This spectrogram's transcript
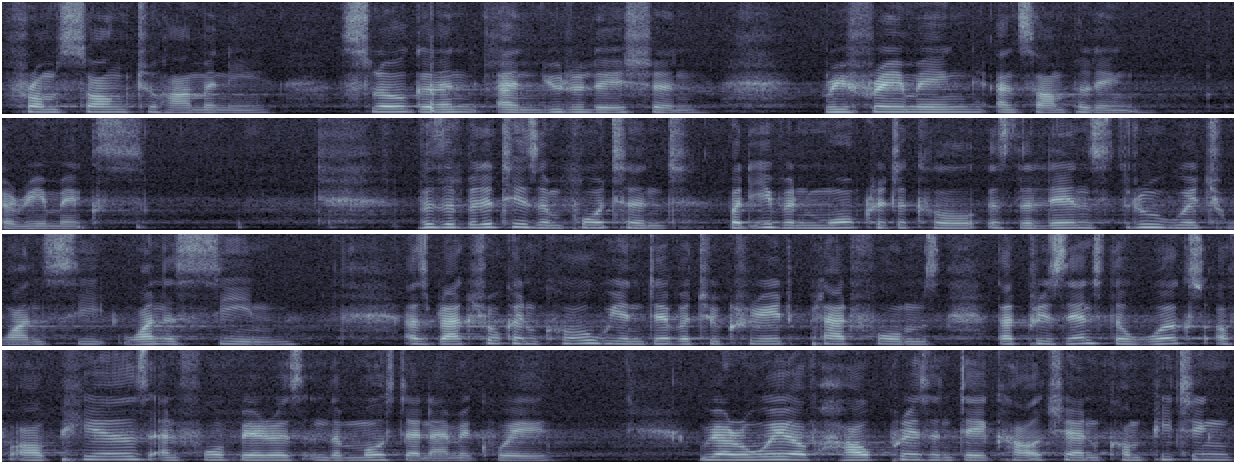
From song to harmony. Slogan and ululation. Reframing and sampling. A remix. Visibility is important, but even more critical is the lens through which one, see, one is seen. As Black Chalk & Co., we endeavor to create platforms that present the works of our peers and forebearers in the most dynamic way. We are aware of how present day culture and competing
